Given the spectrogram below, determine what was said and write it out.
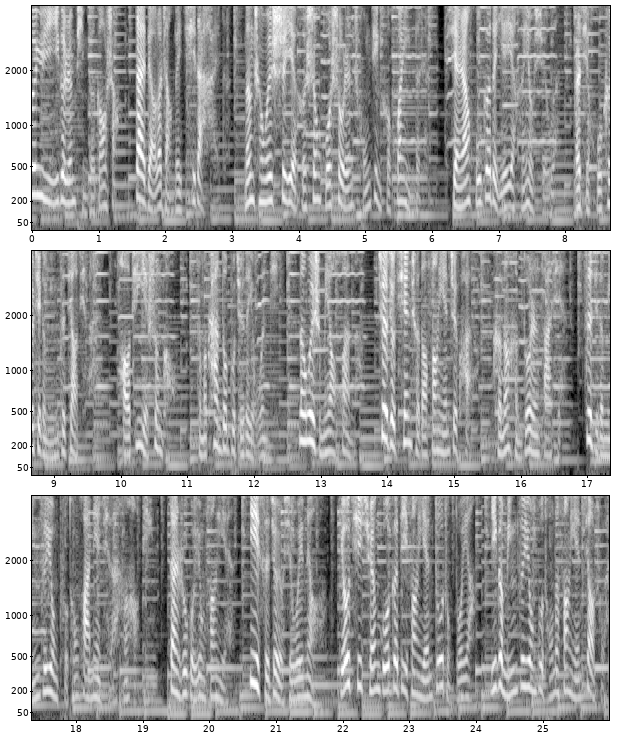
科寓意一个人品德高尚，代表了长辈期待孩子能成为事业和生活受人崇敬和欢迎的人。显然，胡歌的爷爷很有学问，而且胡科这个名字叫起来好听也顺口，怎么看都不觉得有问题。那为什么要换呢？这就牵扯到方言这块了。可能很多人发现自己的名字用普通话念起来很好听，但如果用方言，意思就有些微妙了。尤其全国各地方言多种多样，一个名字用不同的方言叫出来，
